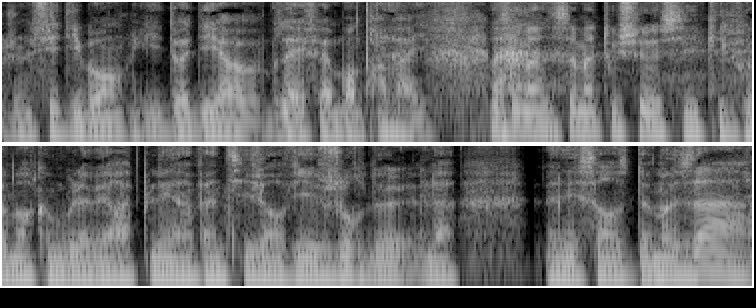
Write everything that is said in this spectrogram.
je me suis dit bon, il doit dire vous avez fait un bon travail. Ça m'a touché aussi qu'il soit mort, comme vous l'avez rappelé, un 26 janvier, jour de la, la naissance de Mozart.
